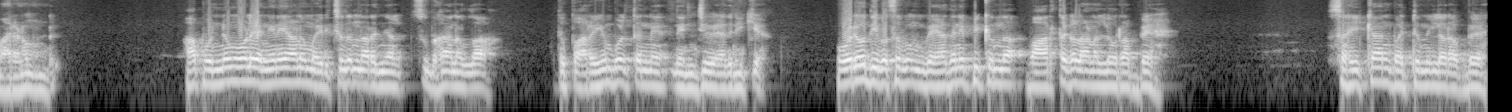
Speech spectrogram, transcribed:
മരണമുണ്ട്. ആ പൊന്നുമോൾ എങ്ങനെയാണ് മരിച്ചതെന്നറിഞ്ഞാൽ സുബാനല്ല അത് പറയുമ്പോൾ തന്നെ നെഞ്ചു വേദനിക്കുക. ഓരോ ദിവസവും വേദനിപ്പിക്കുന്ന വാർത്തകളാണല്ലോ റബ്ബേ. സഹിക്കാൻ പറ്റുന്നില്ല റബ്ബേ.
